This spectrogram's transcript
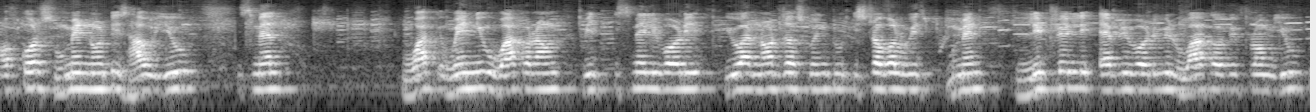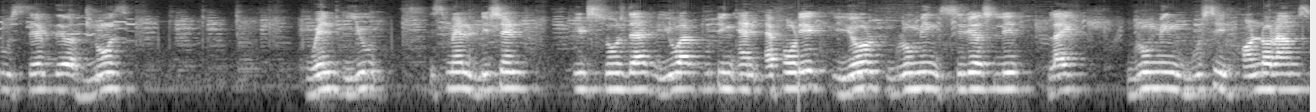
Of course women notice how you smell walk when you walk around with smelly body you are not just going to struggle with women. Literally everybody will walk away from you to save their nose. When you smell decent it shows that you are putting an effort. Take your grooming seriously like grooming bushy underarms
